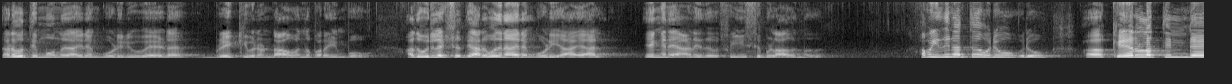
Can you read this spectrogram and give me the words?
അറുപത്തി മൂന്നായിരം കോടി രൂപയുടെ ബ്രേക്ക് ഇവൻ ഉണ്ടാകുമെന്ന് പറയുമ്പോൾ അത് ഒരു ലക്ഷത്തി അറുപതിനായിരം കോടി ആയാൽ എങ്ങനെയാണ് ഇത് ഫീസിബിൾ ആകുന്നത്? അപ്പോൾ ഇതിനകത്ത് ഒരു ഒരു കേരളത്തിന്റെ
